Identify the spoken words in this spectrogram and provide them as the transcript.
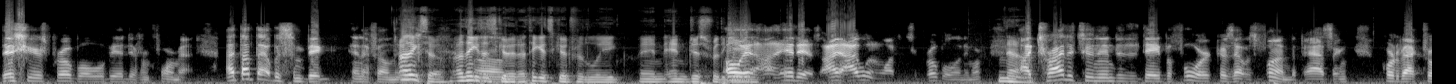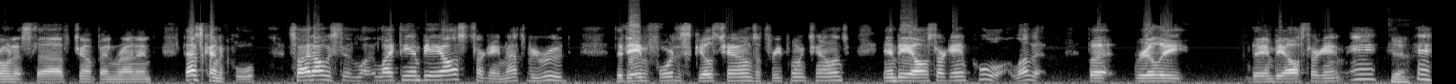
This year's Pro Bowl will be a different format. I thought that was some big NFL news. I think so. I think it's Um, good. I think it's good for the league and, and just for the Oh, game. it, it is. I, I wouldn't watch the Pro Bowl anymore. no. I try to tune into the day before because that was fun. The passing, quarterback throwing at stuff, jumping, running. That's kind of cool. So I'd always like the NBA All Star game. Not to be rude, the day before the skills challenge, the three point challenge, NBA All Star game. Cool, I love it. But really, the NBA All Star game, eh, Yeah. eh.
